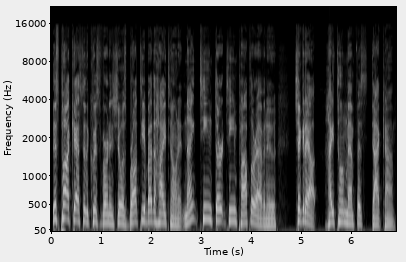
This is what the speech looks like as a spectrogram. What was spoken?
This podcast of the Chris Vernon Show is brought to you by The Hi-Tone at 1913 Poplar Avenue. Check it out, hitonememphis.com.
